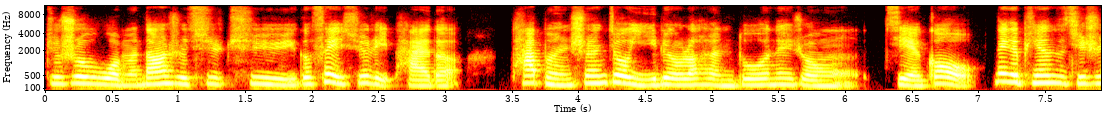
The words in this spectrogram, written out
就是我们当时去去一个废墟里拍的，它本身就遗留了很多那种解构。那个片子其实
